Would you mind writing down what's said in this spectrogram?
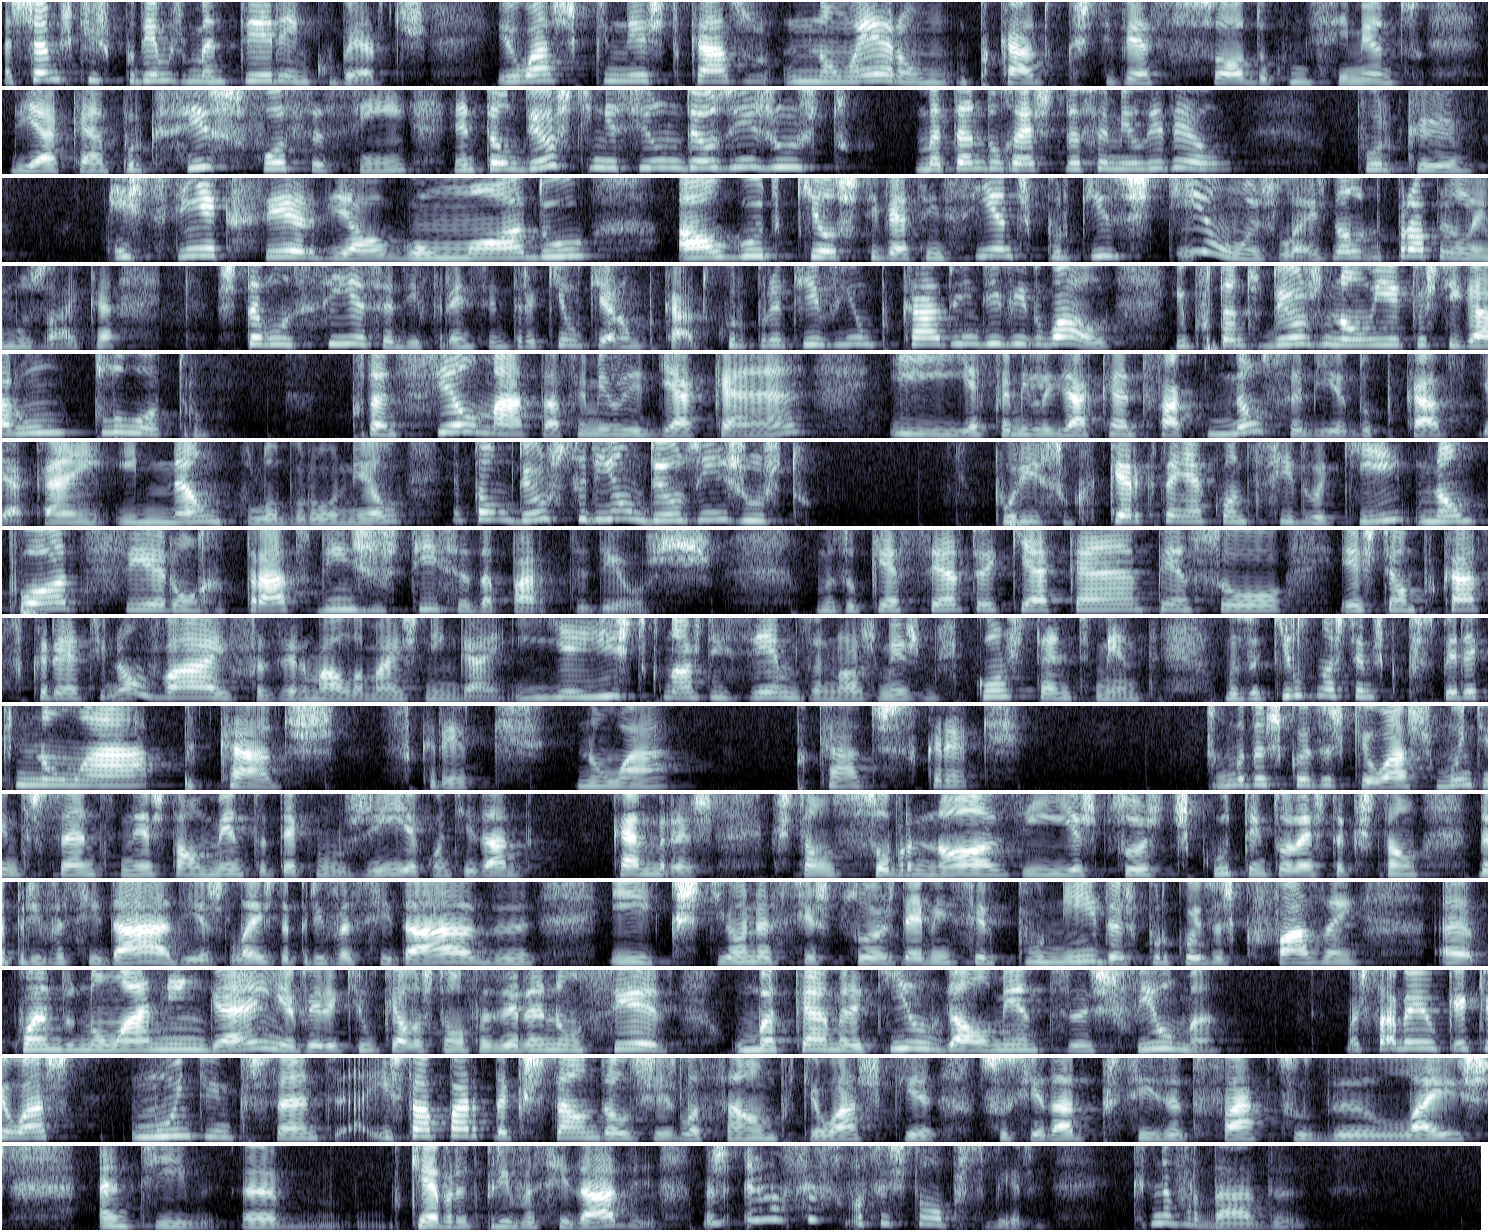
Achamos que os podemos manter encobertos. Eu acho que neste caso não era um pecado que estivesse só do conhecimento de Acã, porque se isso fosse assim, então Deus tinha sido um Deus injusto, matando o resto da família dele. Porque isto tinha que ser, de algum modo, algo de que eles estivessem cientes, porque existiam as leis, na própria lei mosaica, estabelecia-se a diferença entre aquilo que era um pecado corporativo e um pecado individual. E, portanto, Deus não ia castigar um pelo outro. Portanto, se ele mata a família de Acã, e a família de Acã de facto não sabia do pecado de Acã e não colaborou nele, então Deus seria um Deus injusto. Por isso, o que quer que tenha acontecido aqui não pode ser um retrato de injustiça da parte de Deus. Mas o que é certo é que Acã pensou: este é um pecado secreto e não vai fazer mal a mais ninguém. E é isto que nós dizemos a nós mesmos constantemente. Mas aquilo que nós temos que perceber é que não há pecados secretos. Não há pecados secretos. Uma das coisas que eu acho muito interessante neste aumento da tecnologia, a quantidade de câmaras que estão sobre nós e as pessoas discutem toda esta questão da privacidade e as leis da privacidade e questiona-se se as pessoas devem ser punidas por coisas que fazem uh, quando não há ninguém a ver aquilo que elas estão a fazer, a não ser uma câmara que ilegalmente as filma. Mas sabem o que é que eu acho muito interessante. Isto está parte da questão da legislação, porque eu acho que a sociedade precisa de facto de leis anti-quebra uh, de privacidade, mas eu não sei se vocês estão a perceber que, na verdade,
